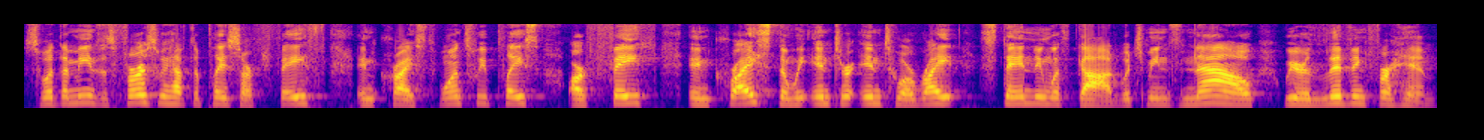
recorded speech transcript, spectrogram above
So, what that means is first we have to place our faith in Christ. Once we place our faith in Christ, then we enter into a right standing with God, which means now we are living for Him,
